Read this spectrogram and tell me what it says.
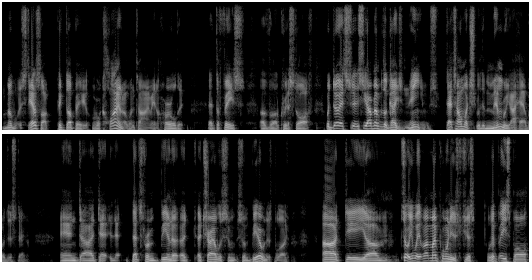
remember Stanislav picked up a recliner one time and hurled it at the face of uh, Christoph. But uh, see, I remember the guys' names. That's how much of the memory I have of this thing and uh, that, that, that's from being a, a, a, child with some, some beer in his blood. Uh, the um, so anyway, my, my point is just let baseball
